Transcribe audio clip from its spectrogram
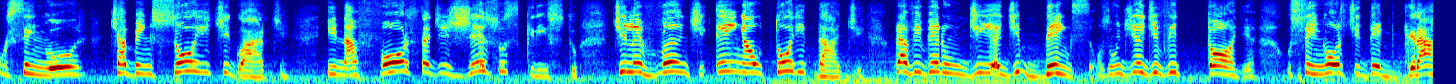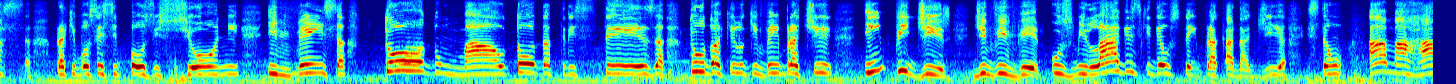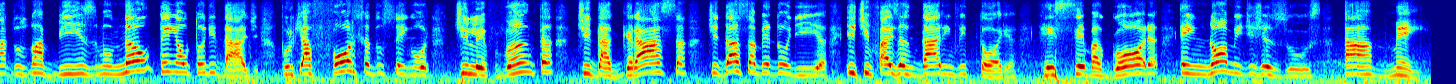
O Senhor te abençoe e te guarde. E na força de Jesus Cristo, te levante em autoridade para viver um dia de bênçãos, um dia de vitória. O Senhor te dê graça para que você se posicione e vença todo mal, toda tristeza, tudo aquilo que vem para te impedir de viver os milagres que Deus tem para cada dia, estão amarrados no abismo, não tem autoridade, porque a força do Senhor te levanta, te dá graça, te dá sabedoria e te faz andar em vitória. Receba agora, em nome de Jesus. Amém.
